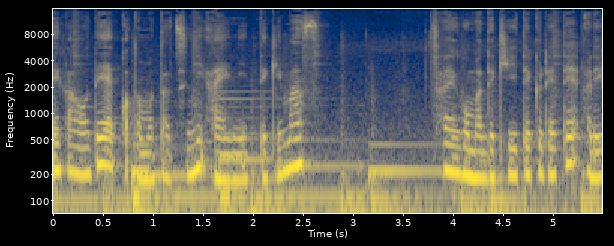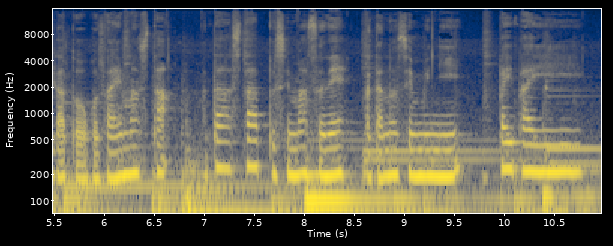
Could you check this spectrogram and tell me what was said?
笑顔で子供たちに会いに行ってきます。最後まで聞いてくれてありがとうございました。またスタップしますね。お楽しみに。バイバイ。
